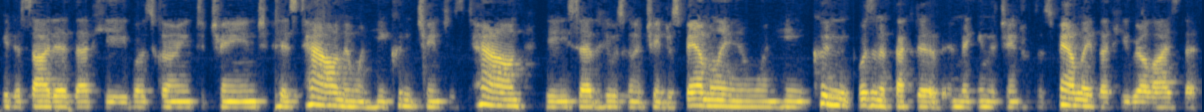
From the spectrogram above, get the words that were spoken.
he decided that he was going to change his town. And when he couldn't change his town, he said he was going to change his family. And when he couldn't, wasn't effective in making the change with his family, that he realized that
